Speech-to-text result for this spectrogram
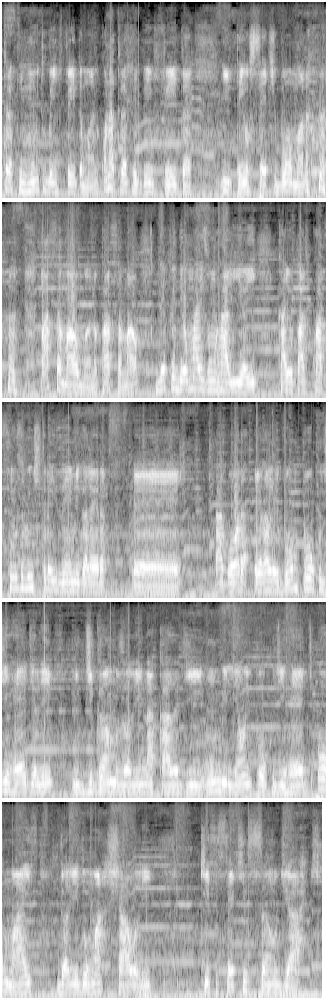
trap muito bem feita, mano. Quando a trap é bem feita e tem o set bom, mano, passa mal, mano, passa mal. Defendeu mais um rally aí, caiu para 423M, galera. É... Agora ela levou um pouco de head ali, digamos ali na casa de um milhão e pouco de head ou mais dali do Marshall ali, que esse set insano de arc.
